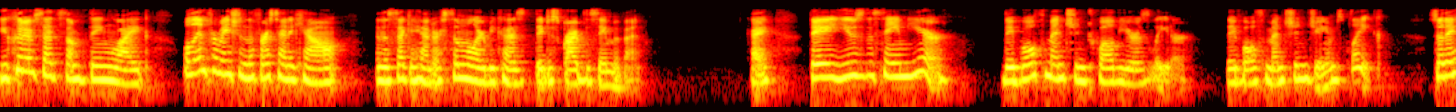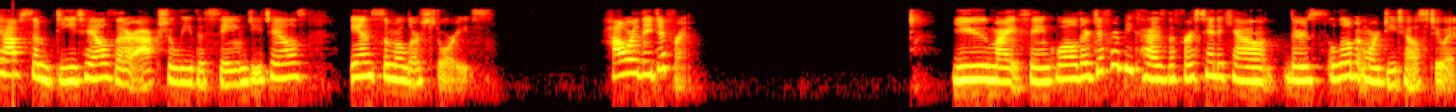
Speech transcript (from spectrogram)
You could have said something like, well, the information in the first hand account and the second hand are similar because they describe the same event. Okay, they use the same year. They both mention 12 years later. They both mention James Blake. So they have some details that are actually the same details and similar stories. How are they different? You might think, well, they're different because the first-hand account, there's a little bit more details to it.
